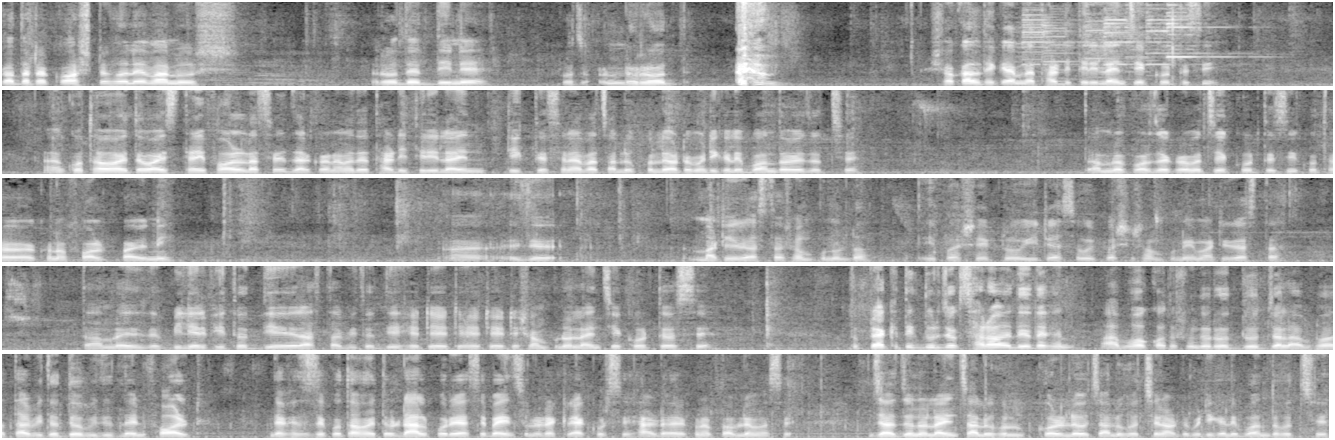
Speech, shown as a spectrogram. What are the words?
কতটা কষ্ট হলে মানুষ রোদের দিনে, প্রচণ্ড রোদ। সকাল থেকে আমরা থার্টি থ্রি লাইন চেক করতেছি কোথাও হয়তো অস্থায়ী ফল্ট আছে, যার কারণে আমাদের থার্টি থ্রি লাইন টিকতেছে না বা চালু করলে অটোমেটিক্যালি বন্ধ হয়ে যাচ্ছে। তো আমরা পর্যায়ক্রমে চেক করতেছি, কোথাও এখনও ফল্ট পাইনি। এই যে মাটির রাস্তা সম্পূর্ণটা, এই পাশে একটু ইট আছে, ওই পাশে সম্পূর্ণ মাটির রাস্তা। আমরা বিলের ভিতর দিয়ে, রাস্তার ভিতর দিয়ে হেঁটে হেঁটে হেঁটে হেঁটে সম্পূর্ণ লাইন চেক করতে হচ্ছে। তো প্রাকৃতিক দুর্যোগ ছাড়াও দিয়ে দেখেন, আবহাওয়া কত সুন্দর রোদ উজ্জ্বল আবহাওয়া, তার ভিতর দিয়েও বিদ্যুৎ লাইন ফল্ট দেখা যাচ্ছে কোথাও হয়তো ডাল পরে আছে বা ইনসুলেটার ক্র্যাক করছে হার্ডওয়্যারের কোনো প্রবলেম আছে, যার জন্য লাইন চালু হল, করলেও চালু হচ্ছে না অটোমেটিক্যালি বন্ধ হচ্ছে।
